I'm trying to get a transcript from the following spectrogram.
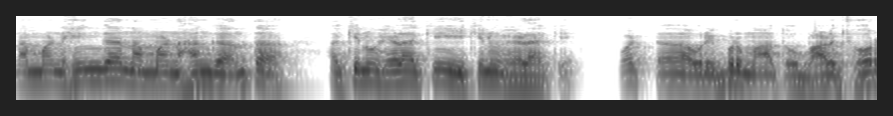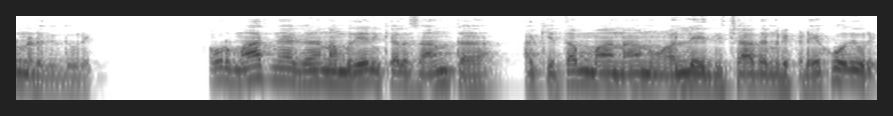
ನಮ್ಮಣ್ಣ ಹಿಂಗೆ, ನಮ್ಮಣ್ಣ ಹಂಗೆ ಅಂತ ಆಕಿನೂ ಹೇಳಾಕಿ, ಈಕಿನೂ ಹೇಳಾಕಿ. ಒಟ್ಟು ಅವರಿಬ್ಬರು ಮಾತು ಭಾಳ ಜೋರು ನಡೆದಿದ್ದು ರೀ. ಅವ್ರ ಮಾತಿನ್ಯಾಗ ನಮ್ಮದೇನು ಕೆಲಸ ಅಂತ ಆಕೆ ತಮ್ಮ ನಾನು ಅಲ್ಲೇ ಇದ್ದು ಚಾದ ಅಂಗಡಿ ಕಡೆ ಹೋದಿವಿ ರೀ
